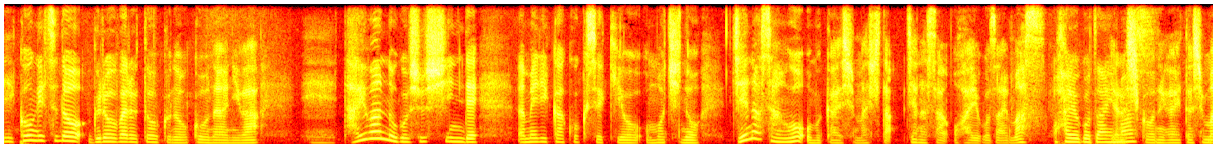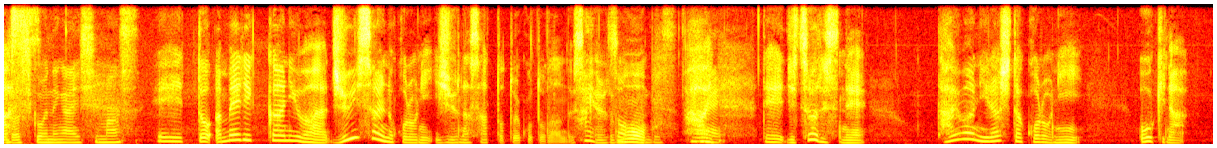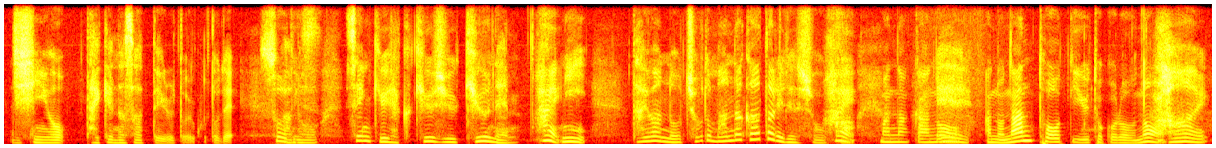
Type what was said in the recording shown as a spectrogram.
えー今月のグローバルトークのコーナーには、えー台湾のご出身でアメリカ国籍をお持ちのジェナさんをお迎えしましたジェナさんおはようございますおはようございます。よろしくお願いいたしまよろしすくお願いします。えー、とアメリカには11歳の頃に移住なさったということなんですけれども、はい。で実はですね台湾にいらした頃に大きな地震を体験なさっているということでそうです。あの1999年はい。に台湾のちょうど真ん中あたりでしょうか。はい。真ん中の、ええあの南東っていうところのはい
